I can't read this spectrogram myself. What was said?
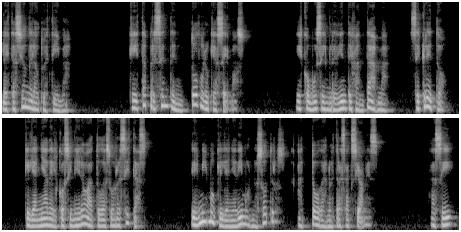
la estación de la autoestima, que está presente en todo lo que hacemos. Es como ese ingrediente fantasma, secreto, que le añade el cocinero a todas sus recetas, el mismo que le añadimos nosotros a todas nuestras acciones. Así,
